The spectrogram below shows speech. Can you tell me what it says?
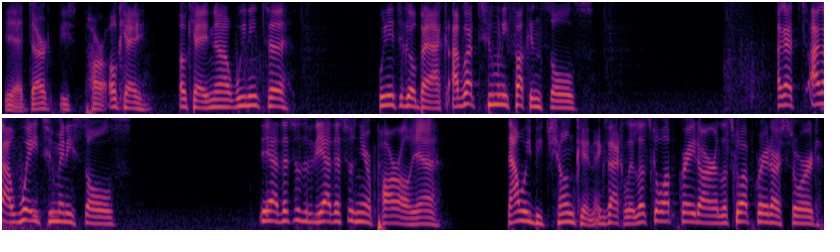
Yeah, Dark Beast Par... Okay, okay, no, we need to... We need to go back. I've got too many fucking souls. I got I got way too many souls. Yeah, this was yeah, this was near Paarl, yeah. Now we'd be chunking. Exactly. Let's go upgrade our let's go upgrade our sword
